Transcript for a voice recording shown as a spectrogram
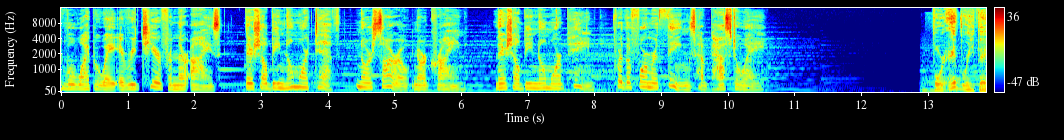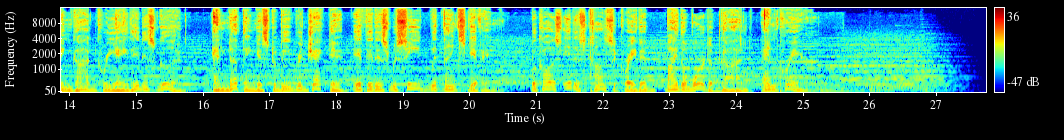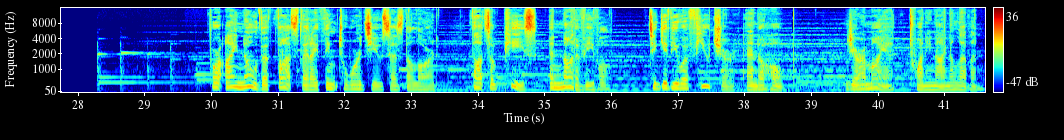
God will wipe away every tear from their eyes. There shall be no more death, nor sorrow, nor crying. There shall be no more pain, for the former things have passed away. For everything God created is good, and nothing is to be rejected if it is received with thanksgiving, because it is consecrated by the Word of God and prayer. For I know the thoughts that I think towards you, says the Lord, thoughts of peace and not of evil, to give you a future and a hope. Jeremiah 29:11.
